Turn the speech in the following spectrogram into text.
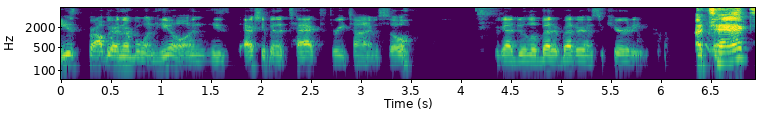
he's probably our number one heel, and he's actually been attacked three times. So we got to do a little better, better in security. Attacked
